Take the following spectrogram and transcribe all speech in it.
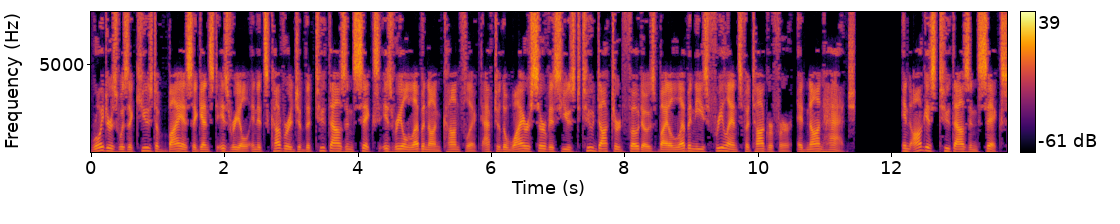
Reuters was accused of bias against Israel in its coverage of the 2006 Israel–Lebanon conflict after the wire service used two doctored photos by a Lebanese freelance photographer, Adnan Hajj. In August 2006,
